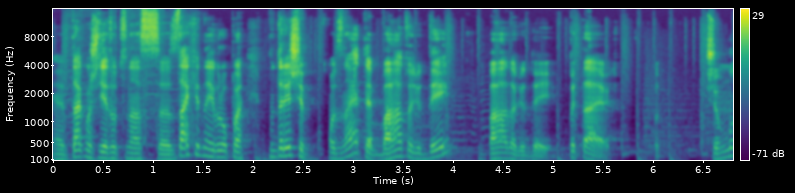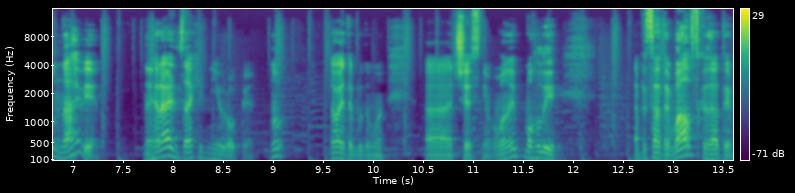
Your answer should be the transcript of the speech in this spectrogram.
е, також є тут у нас Західна Європа. Ну, до речі, от знаєте, багато людей, багато людей питають, от, чому Наві не грають в Західній Європі? Ну, давайте будемо е, чесні. Вони б могли написати Valve, сказати,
